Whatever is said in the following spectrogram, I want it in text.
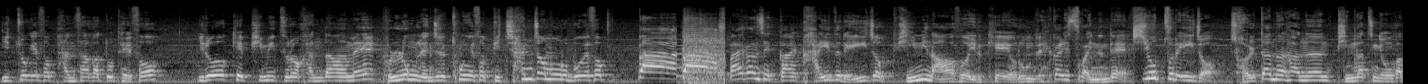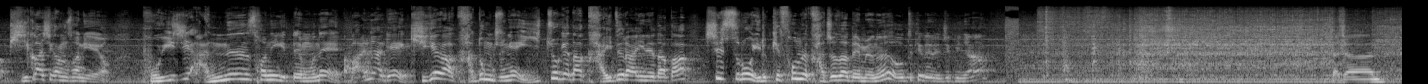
이쪽에서 반사가 또 돼서 이렇게 빔이 들어간 다음에 볼록 렌즈를 통해서 빛이 한 점으로 모여서 빠! 빠! 빨간 색깔 가이드 레이저 빔이 나와서 이렇게 여러분들이 헷갈릴 수가 있는데 CO2 레이저 절단을 하는 빔 같은 경우가 비가시광선이에요 보이지 않는 선이기 때문에 만약에 기계가 가동 중에 이쪽에다 가이드라인에다가 실수로 이렇게 손을 가져다 대면은 어떻게 되는지 그냥 짜잔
